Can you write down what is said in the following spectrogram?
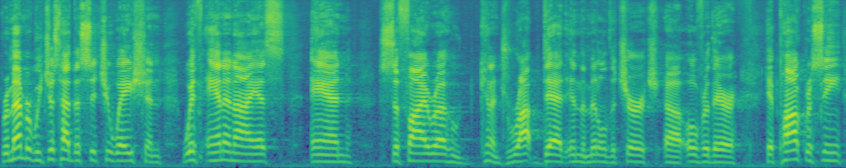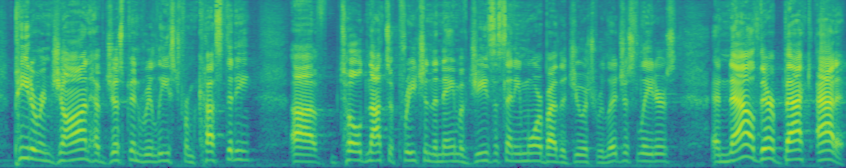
Remember, we just had the situation with Ananias and Sapphira, who kind of dropped dead in the middle of the church uh, over their hypocrisy. Peter and John have just been released from custody, uh, told not to preach in the name of Jesus anymore by the Jewish religious leaders. And now they're back at it.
